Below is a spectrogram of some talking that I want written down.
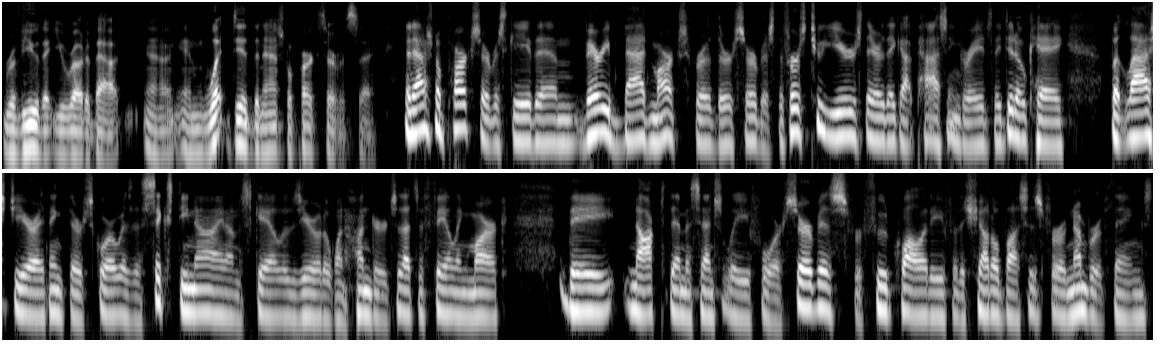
review that you wrote about. Uh, and what did the National Park Service say? The National Park Service gave them very bad marks for their service. The first two years there, they got passing grades. They did okay. But last year, I think their score was a 69 on a scale of 0 to 100. So that's a failing mark. They knocked them essentially for service, for food quality, for the shuttle buses, for a number of things.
